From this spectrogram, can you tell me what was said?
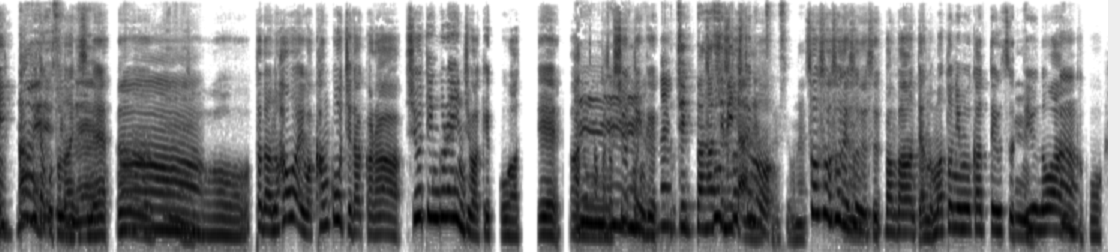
一回見たことないですね。うん。ただあの、ハワイは観光地だから、シューティングレンジは結構あって、あの、うんシューティング、ね打ちっぱなしみたいなですよね。そうそうそうです、そうです。バンバンってあの、的に向かって撃つっていうのは、うんなんかこう、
